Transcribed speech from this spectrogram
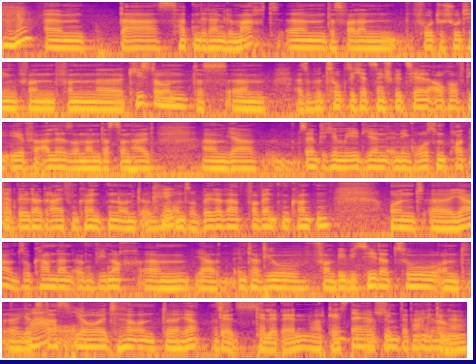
Mhm. Ähm, das hatten wir dann gemacht. Ähm, das war dann Fotoshooting von, von äh, Keystone. Das ähm, also bezog sich jetzt nicht speziell auch auf die Ehe für alle, sondern dass dann halt ähm, ja, sämtliche Medien in den großen Pot ja. der Bilder greifen könnten und irgendwie okay. unsere Bilder da verwenden konnten. Und äh, ja, und so kam dann irgendwie noch ähm, ja, ein Interview vom BBC dazu und äh, jetzt wow. das hier heute. Und äh, ja, Der Telebern war gestern auch mit dabei, genau. genau.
